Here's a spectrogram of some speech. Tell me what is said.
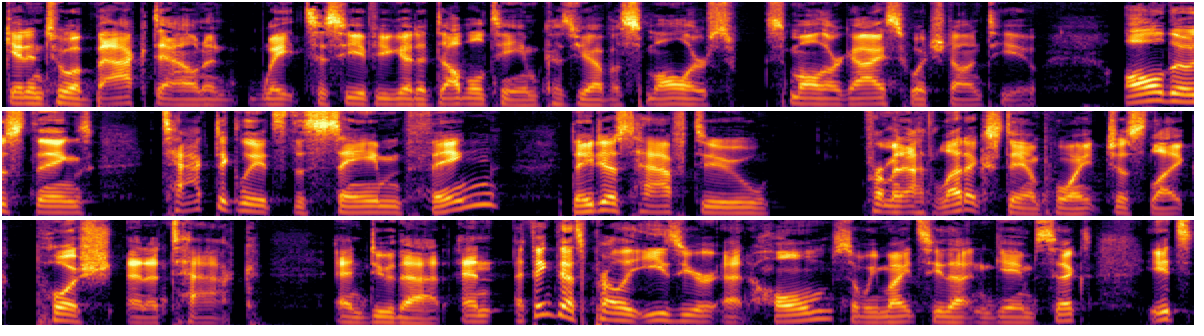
get into a back down, and wait to see if you get a double team because you have a smaller smaller guy switched onto you. All those things tactically, it's the same thing. They just have to, from an athletic standpoint, just like push and attack and do that. And I think that's probably easier at home, so we might see that in game 6. It's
